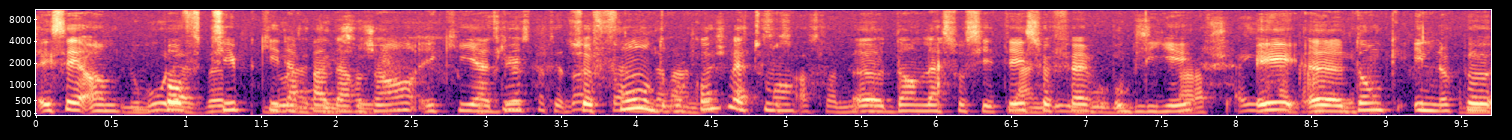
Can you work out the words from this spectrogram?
Et c'est un pauvre type qui n'a pas d'argent et qui a dû se fondre complètement euh, dans la société, se faire oublier. Et euh, donc, il ne peut.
